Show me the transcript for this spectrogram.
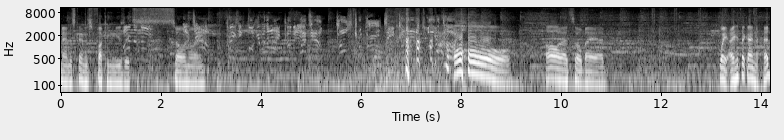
Man, this is fucking music so annoying. Oh! Oh, that's so bad. Wait, I hit that guy in the head?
